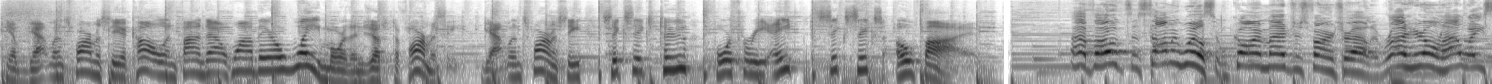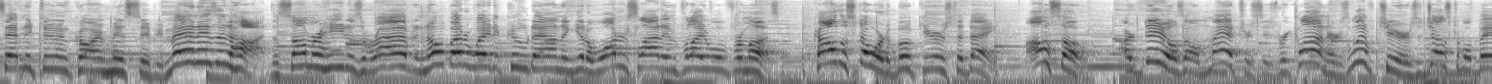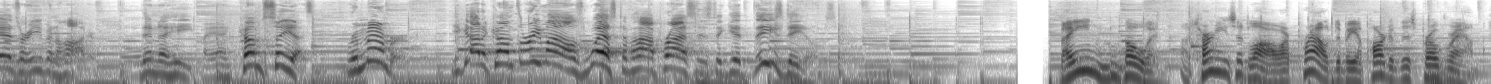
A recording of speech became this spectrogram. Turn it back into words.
Give Gatlin's Pharmacy a call and find out why they are way more than just a pharmacy. Gatlin's Pharmacy, 662 438 6605. Hi, folks. It's Tommy Wilson, Car and Mattress Furniture Outlet, right here on Highway 72 in Corinth, Mississippi. Man, is it hot! The summer heat has arrived, and no better way to cool down than get a water slide inflatable from us. Call the store to book yours today. Also, our deals on mattresses, recliners, lift chairs, adjustable beds are even hotter than the heat, man. Come see us. Remember, you got to come three miles west of high prices to get these deals. Bain Bowen, attorneys at law, are proud to be a part of this program.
